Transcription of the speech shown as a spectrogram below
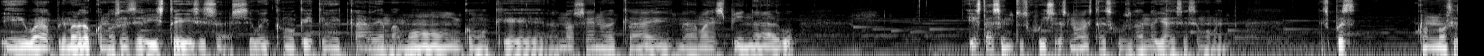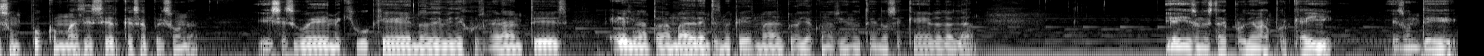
Y bueno, primero lo conoces de vista y dices, ah, ese güey como que tiene cara de mamón, como que, no sé, no me cae, me da mala espina, algo. Y estás en tus juicios, ¿no? Estás juzgando ya desde ese momento. Después conoces un poco más de cerca a esa persona y dices, güey, me equivoqué, no debí de juzgar antes, eres una toda madre, antes me caías mal, pero ya conociéndote no sé qué, bla, bla, bla. Y ahí es donde está el problema, porque ahí es donde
